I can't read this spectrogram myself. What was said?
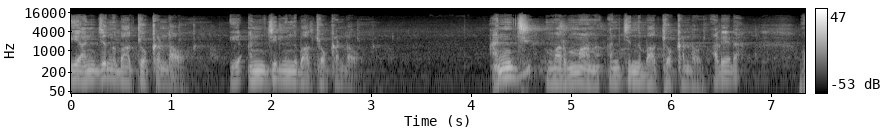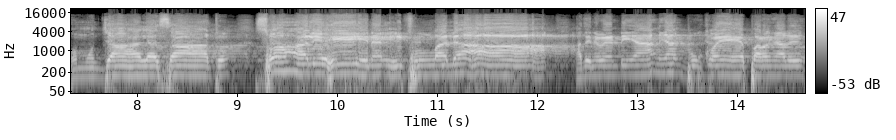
ഈ അഞ്ചിൽ നിന്ന് ബാക്കിയൊക്കെ ഉണ്ടാവും. ഈ അഞ്ചിൽ നിന്ന് ബാക്കിയൊക്കെ ഉണ്ടാവും. അഞ്ച് മർമ്മമാണ് അഞ്ചിൽ നിന്ന് ബാക്കിയൊക്കെ ഉണ്ടാവും. അറിയടാ? അതിനുവേണ്ടിയാണ് ഞാൻ പൂക്കോയെ പറഞ്ഞത്.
